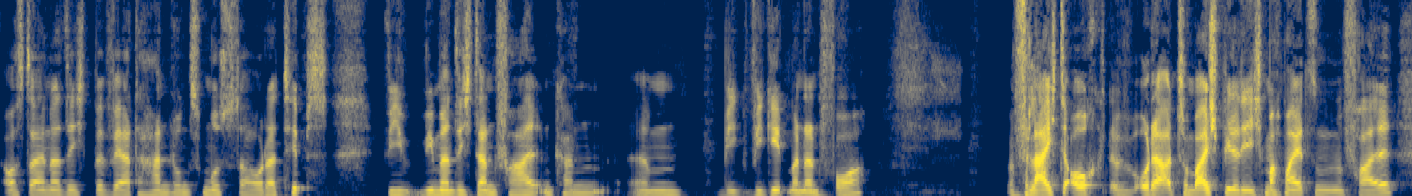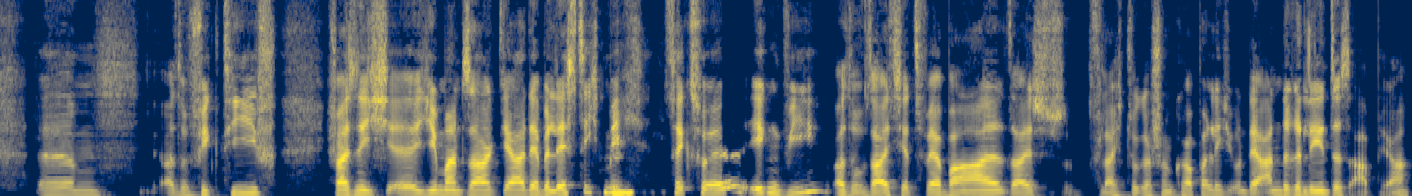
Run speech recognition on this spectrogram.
aus deiner Sicht bewährte Handlungsmuster oder Tipps, wie, wie man sich dann verhalten kann? Ähm, wie, wie geht man dann vor? Vielleicht auch, äh, oder zum Beispiel, ich mache mal jetzt einen Fall, ähm, also fiktiv, ich weiß nicht, äh, jemand sagt, ja, der belästigt mich mhm. sexuell irgendwie, also sei es jetzt verbal, sei es vielleicht sogar schon körperlich und der andere lehnt es ab, ja.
